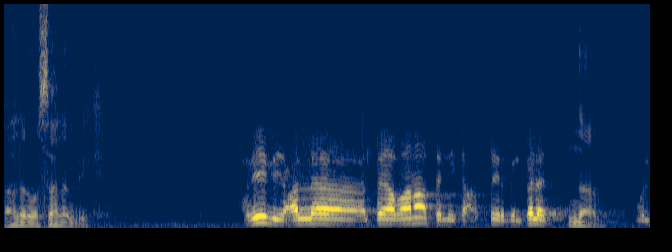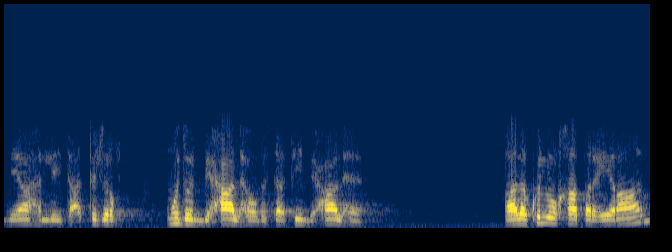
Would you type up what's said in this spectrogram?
أهلا وسهلا بك. حبيبي على الفيضانات اللي تعصير تصير بالبلد. نعم. والمياه اللي تجرف مدن بحالها وبساتين بحالها. هذا كله خاطر إيران.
